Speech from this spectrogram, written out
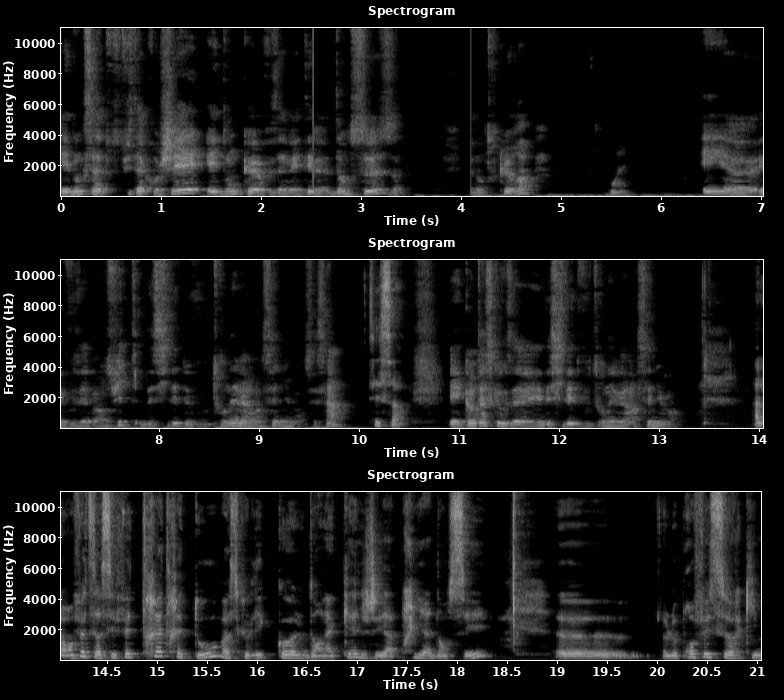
Et donc, ça a tout de suite accroché, et donc, euh, vous avez été euh, danseuse dans toute l'Europe. Ouais. Et, euh, et vous avez ensuite décidé de vous tourner vers l'enseignement, c'est ça? C'est ça. Et quand est-ce que vous avez décidé de vous tourner vers l'enseignement? Alors en fait, ça s'est fait très très tôt parce que l'école dans laquelle j'ai appris à danser, euh, le professeur qui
